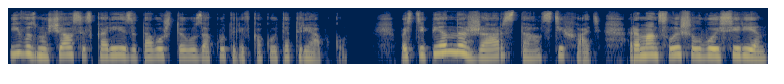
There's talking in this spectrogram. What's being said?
и возмущался скорее из-за того, что его закутали в какую-то тряпку. Постепенно жар стал стихать. Роман слышал вой сирен.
